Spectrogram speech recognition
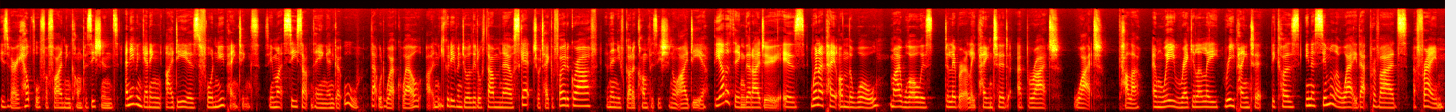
is very helpful for finding compositions and even getting ideas for new paintings. So, you might see something and go, Ooh, that would work well. Uh, and you could even do a little thumbnail sketch or take a photograph, and then you've got a compositional idea. The other thing that I do is when I paint on the wall, my wall is deliberately painted a bright white colour and we regularly repaint it because, in a similar way, that provides a frame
